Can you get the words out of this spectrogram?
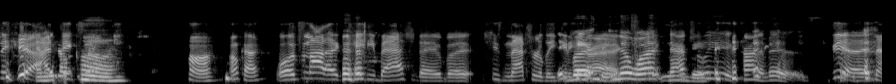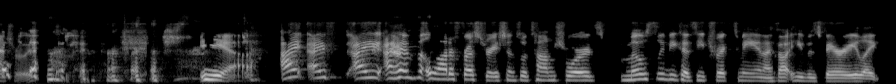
Yeah, I think so. Huh. Okay. Well, it's not a Katie Bash day, but she's naturally getting but dragged. You know what? Naturally, it kind of is. Yeah, naturally. yeah. I, I I I have a lot of frustrations with Tom Schwartz, mostly because he tricked me and I thought he was very like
